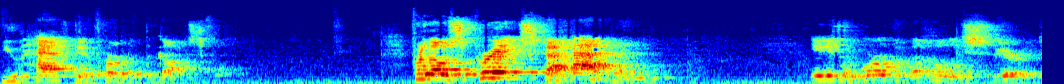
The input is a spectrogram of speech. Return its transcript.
you have to have heard of the gospel. For those pricks to happen, it is a work of the Holy Spirit.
